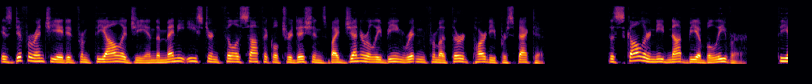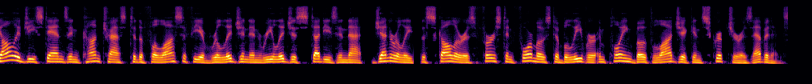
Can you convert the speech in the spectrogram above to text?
is differentiated from theology and the many Eastern philosophical traditions by generally being written from a third-party perspective. The scholar need not be a believer. Theology stands in contrast to the philosophy of religion and religious studies in that, generally, the scholar is first and foremost a believer employing both logic and scripture as evidence.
